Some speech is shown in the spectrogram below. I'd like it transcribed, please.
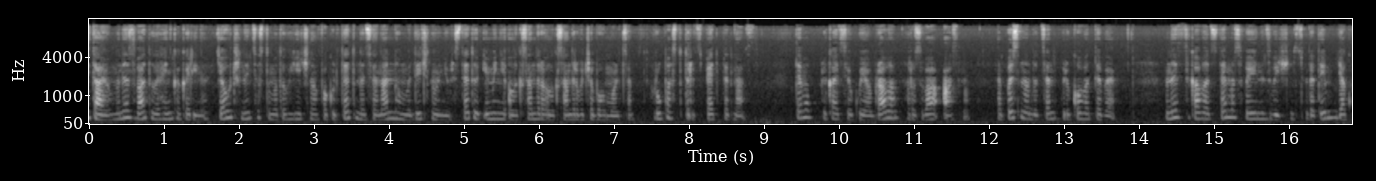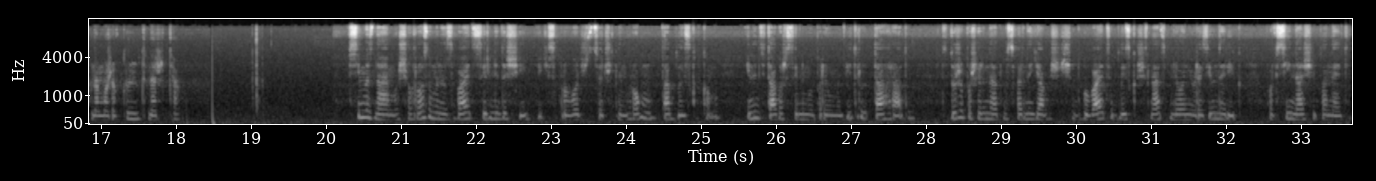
Вітаю, мене звати Легенька Каріна. Я учениця стоматологічного факультету Національного медичного університету імені Олександра Олександровича Богомольця, група 13515. Тема публікації, яку я обрала грозова астма, написана доцент Бірюкова ТВ. Мене зацікавила ця тема своєю незвичністю та тим, як вона може вплинути на життя. Всі ми знаємо, що грозами називають сильні дощі, які супроводжуються чутним громом та блискавками, іноді також сильними поривами вітру та градом. Це дуже поширене атмосферне явище, що відбувається близько 16 мільйонів разів на рік по всій нашій планеті.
